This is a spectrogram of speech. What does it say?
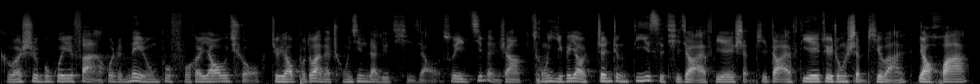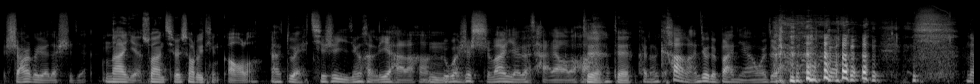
格式不规范或者内容不符合要求，就要不断的重新再去提交。所以基本上从一个要真正第一次提交 FDA 审批到 FDA 最终审批完，要花十二个月的时间。那也算其实效率挺高了。啊、对，其实已经很厉害了哈。嗯如果是十万页的材料的话，对对，可能看完就得半年，我觉得。那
